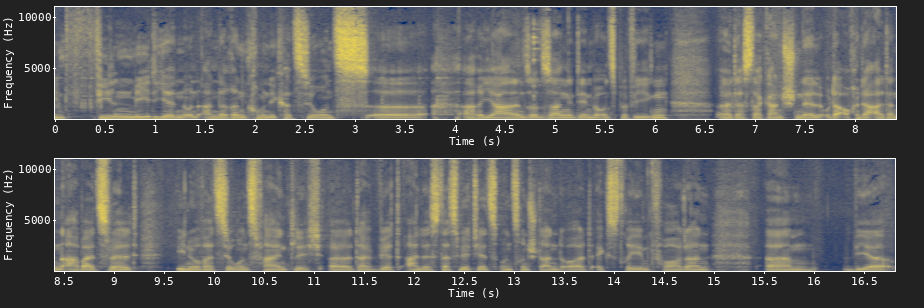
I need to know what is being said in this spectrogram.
in vielen Medien und anderen Kommunikationsarealen sozusagen, in denen wir uns bewegen, äh, dass da ganz schnell oder auch in der alternden Arbeitswelt innovationsfeindlich, äh, da wird alles, das wird jetzt unseren Standort extrem fordern. Ähm, wir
